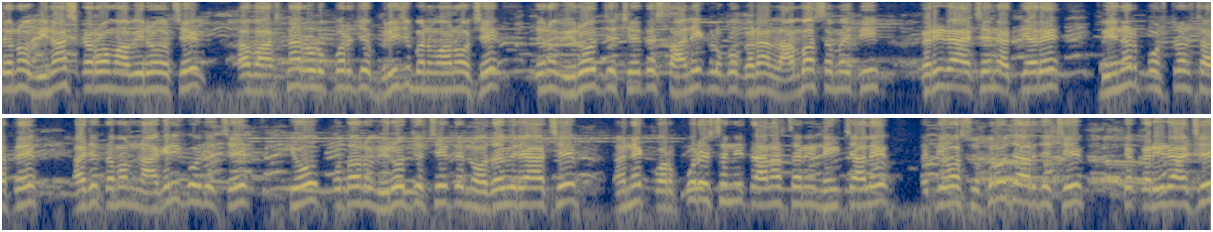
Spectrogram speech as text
તેનો વિનાશ કરવામાં આવી રહ્યો છે. આ વાસના રોડ ઉપર જે બ્રિજ બનવાનો છે, તેનો વિરોધ જે છે, તે સ્થાનિક લોકો ઘણા લાંબા સમયથી કરી રહ્યા છે અને અત્યારે બેનર પોસ્ટર સાથે આજે તમામ નાગરિકો જે છે, તેઓ પોતાનો વિરોધ જે છે, તે નોંધાવી રહ્યા છે. અને કોર્પોરેશનની તાનાશાની નહીં ચાલે તેવા સૂત્રોચ્ચાર જે છે તે કરી રહ્યા છે.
